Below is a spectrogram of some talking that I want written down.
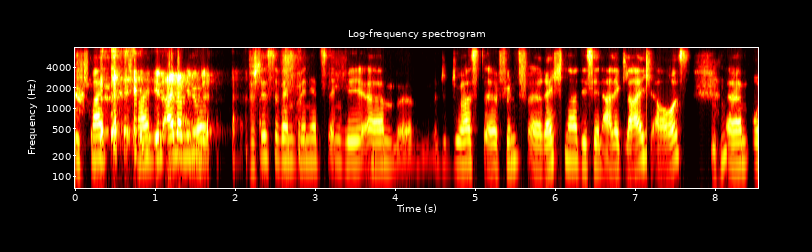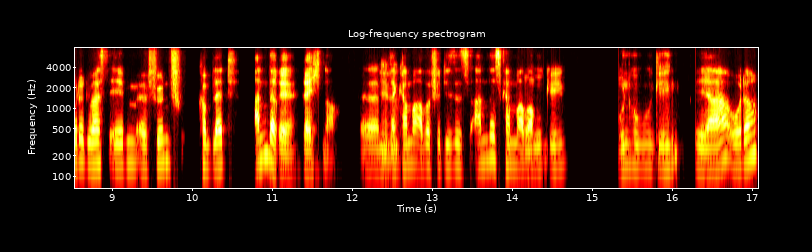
ich mein, ich mein, In einer Minute. verstehst du, wenn, wenn jetzt irgendwie ähm, du, du hast äh, fünf äh, Rechner, die sehen alle gleich aus, Mhm. ähm, oder du hast eben äh, fünf komplett andere Rechner. Ähm, Ja. Dann kann man aber für dieses anders kann man aber auch, Homogen. Unhomogen. ja, oder?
